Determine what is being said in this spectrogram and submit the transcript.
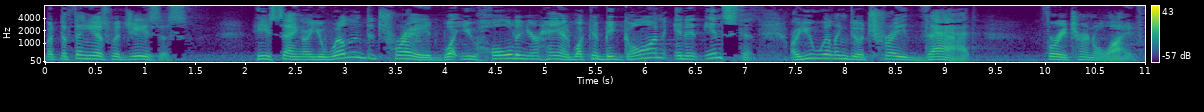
But the thing is with Jesus, he's saying, Are you willing to trade what you hold in your hand, what can be gone in an instant? Are you willing to trade that for eternal life?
